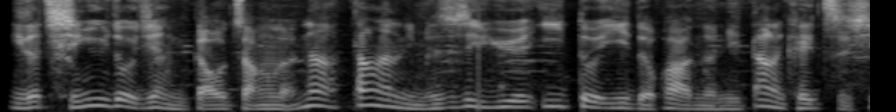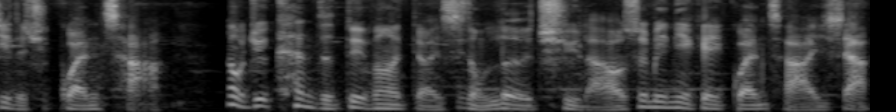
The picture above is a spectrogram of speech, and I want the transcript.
你的情欲都已经很高涨了。那当然，你们是约一对一的话呢，你当然可以仔细的去观察。那我就看着对方的屌也是一种乐趣啦。哦，顺便你也可以观察一下。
